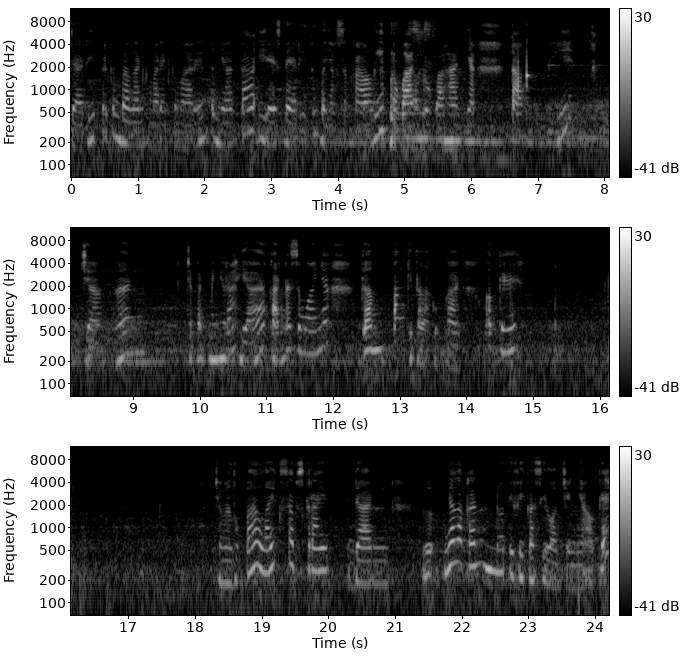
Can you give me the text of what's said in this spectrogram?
Dari perkembangan kemarin-kemarin ternyata ISTR itu banyak sekali perubahan-perubahannya. Tapi jangan cepat menyerah ya karena semuanya gampang kita lakukan oke jangan lupa like subscribe dan nyalakan notifikasi loncengnya oke okay?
